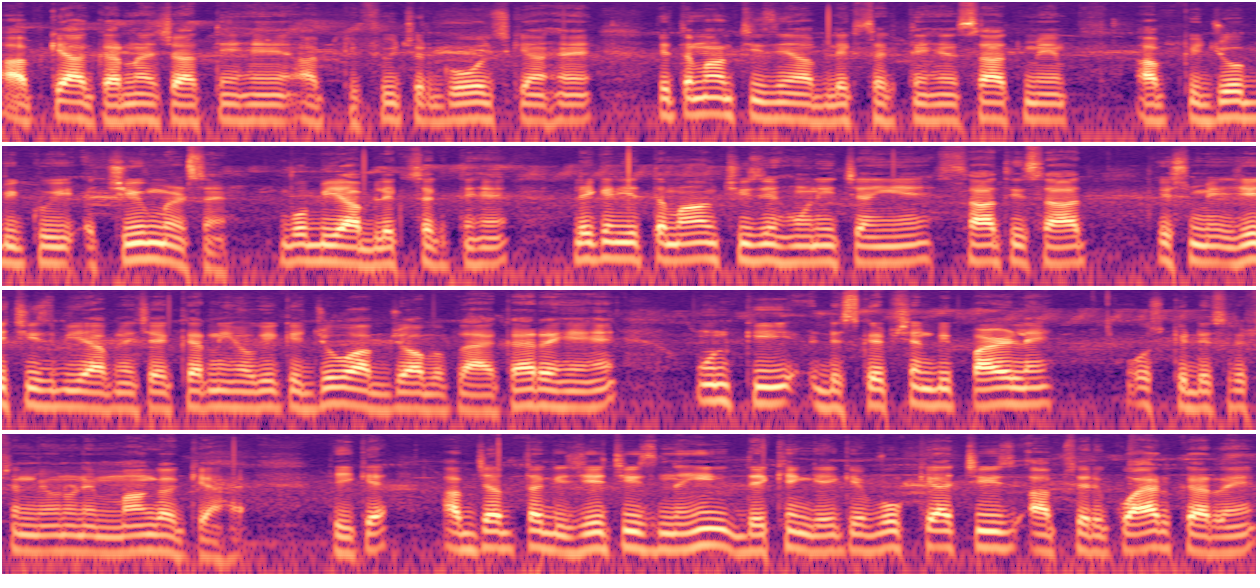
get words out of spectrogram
आप क्या करना चाहते हैं, आपके फ्यूचर गोल्स क्या हैं, ये तमाम चीज़ें आप लिख सकते हैं। साथ में आपके जो भी कोई अचीवमेंट्स हैं, वो भी आप लिख सकते हैं। लेकिन ये तमाम चीज़ें होनी चाहिए। साथ ही साथ इसमें ये चीज़ भी आपने चेक करनी होगी कि जो आप जॉब अप्लाई कर रहे हैं, उनकी डिस्क्रिप्शन भी पढ़ लें। उसकी डिस्क्रिप्शन में उन्होंने मांगा क्या है, ठीक है? अब जब तक ये चीज़ नहीं देखेंगे कि वो क्या चीज़ आपसे रिक्वायर कर रहे हैं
